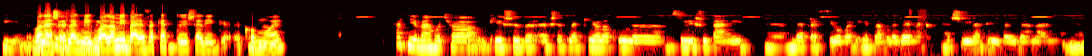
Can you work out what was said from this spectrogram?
Igen. Van esetleg még valami, bár ez a kettő is elég komoly. Hát nyilván, hogyha később esetleg kialakul szülés utáni depresszió, vagy igazából a gyermek első életében bármilyen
